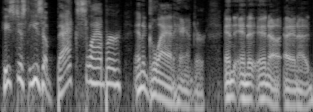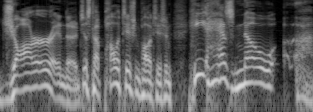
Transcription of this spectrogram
He's just he's a backslabber and a glad hander and and a, and a, and a jar and a, just a politician politician. He has no. Uh,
